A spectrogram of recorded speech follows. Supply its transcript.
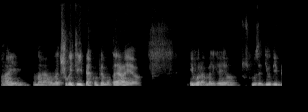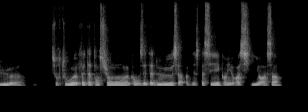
On, a, toujours été hyper complémentaires. Et, et voilà, malgré tout ce qu'on nous a dit au début, surtout faites attention quand vous êtes à deux, ça ne va pas bien se passer. Quand il y aura ci, il y aura ça.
